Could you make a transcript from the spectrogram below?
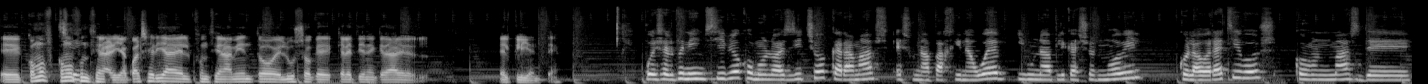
Eh, ¿Cómo, cómo funcionaría? ¿Cuál sería el funcionamiento, el uso que, le tiene que dar el, el cliente? Pues al principio, como lo has dicho, Caramaps es una página web y una aplicación móvil colaborativos con más de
